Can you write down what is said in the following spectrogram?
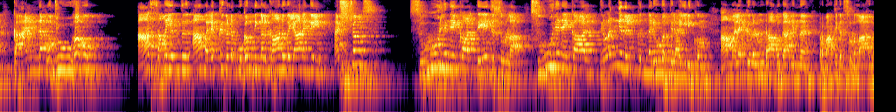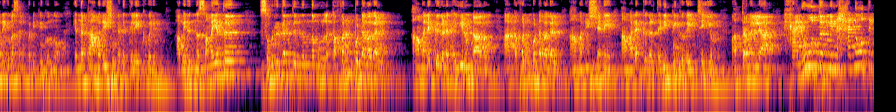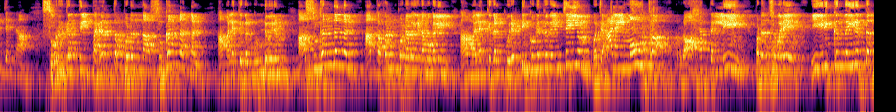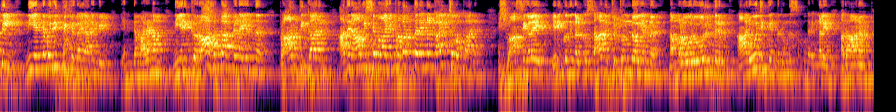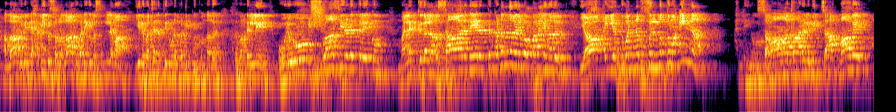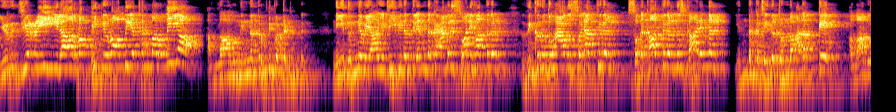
ആ സമയത്ത് ആ മലക്കുകളുടെ മുഖം നിങ്ങൾ കാണുകയാണെങ്കിൽ അഷംസ് സൂര്യനേക്കാൾ തേജസ്സുള്ള സൂര്യനേക്കാൾ തിളങ്ങി നിൽക്കുന്ന രൂപത്തിലായിരിക്കും ആ മലക്കുകൾ ഉണ്ടാവുക എന്ന് പ്രവാചകൻ സുല്ലാഹു അലൈഹി വസൽ പഠിപ്പിക്കുന്നു എന്നിട്ട് ആ മനുഷ്യന്റെ അടുക്കലേക്ക് വരും ആ വരുന്ന സമയത്ത് സ്വർഗത്തിൽ നിന്നുമുള്ള കഫൻ പുടവകൾ ആ മലക്കുകളുടെ കയ്യിലുണ്ടാകും. ആ കഫൻ പുടവകൾ ആ മനുഷ്യനെ ആ മലക്കുകൾ ധരിപ്പിക്കുകയും ചെയ്യും. മാത്രമല്ല ഹനൂത്തുൻ മിൻ ഹനൂത്തിൽ ജന്ന സ്വർഗത്തിൽ പരത്തപ്പെടുന്ന സുഗന്ധങ്ങൾ ആ മലക്കുകൾ കൊണ്ടുവരും ആ സുഗന്ധങ്ങൾ ആ കഫൻ പുടവയുടെ മുകളിൽ ആ മലക്കുകൾ പുരട്ടിക്കൊടുക്കുകയും ചെയ്യും. പടച്ചവരെ ഈ ഇരിക്കുന്ന ഇരുത്തത്തിൽ നീ എന്നെ മരിപ്പിക്കുകയാണെങ്കിൽ എന്റെ മരണം നീ എനിക്ക് റാഹത്താക്കണേ എന്ന് പ്രാർത്ഥിക്കാനും അതിനാവശ്യമായ പ്രവർത്തനങ്ങൾ കാഴ്ചവെക്കാനും വിശ്വാസികളെ എനിക്ക് നിങ്ങൾക്ക് സാധിച്ചിട്ടുണ്ടോ എന്ന് നമ്മൾ ഓരോരുത്തരും ആലോചിക്കേണ്ടതുണ്ട് സഹോദരങ്ങളെ. അതാണ് അള്ളാഹുവിന്റെ ഹബീബ് സല്ലാഹു അലൈഹി വസല്ലമ ഈ ഒരു വചനത്തിലൂടെ പഠിപ്പിക്കുന്നത്. അതുകൊണ്ടല്ലേ ഓരോ വിശ്വാസിയുടെ അടുക്കലേക്കും മലക്കുകൾ അവസാന നേരത്ത് കടന്നു വരുമ്പോൾ പറയുന്നത് യാ അല്ലയോ സമാധാനം ലഭിച്ച ആത്മാവേ അള്ളാഹു നിന്നെ തൃപ്തിപ്പെട്ടിട്ടുണ്ട്. നീ ദുന്യവയായ ജീവിതത്തിൽ എന്തൊക്കെ അമൽ സ്വാലിഹാത്തുകൾ സ്വലാത്തുകൾ സ്വതക്കാത്തുകൾ നിസ്കാരങ്ങൾ എന്തൊക്കെ ചെയ്തിട്ടുണ്ടോ അതൊക്കെ അള്ളാഹു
